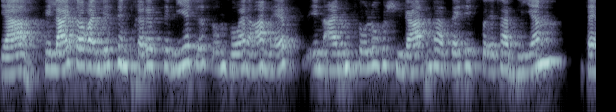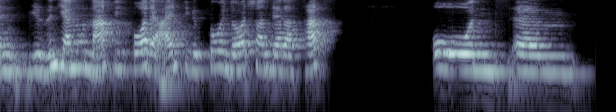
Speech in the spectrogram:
ja vielleicht auch ein bisschen prädestiniert ist, um so ein AMS in einem zoologischen Garten tatsächlich zu etablieren. Denn wir sind ja nun nach wie vor der einzige Zoo in Deutschland, der das hat. Und ähm,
